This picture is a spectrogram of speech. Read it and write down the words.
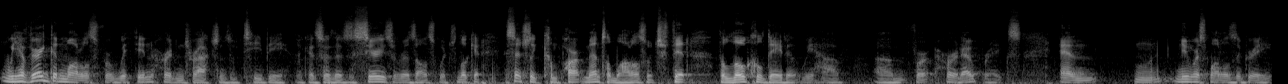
we have very good models for within herd interactions of TB. Okay, so there's a series of results which look at essentially compartmental models which fit the local data that we have um, for herd outbreaks. And numerous models agree.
